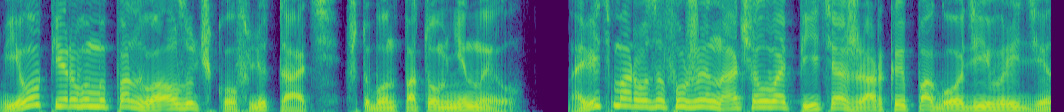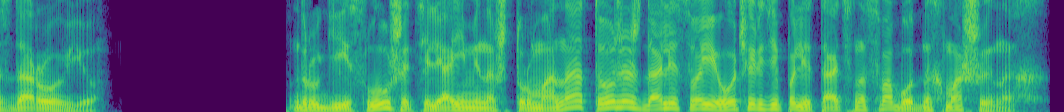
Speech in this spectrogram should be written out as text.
Его первым и позвал Зучков летать, чтобы он потом не ныл. А ведь Морозов уже начал вопить о жаркой погоде и вреде здоровью. Другие слушатели, а именно штурмана, тоже ждали своей очереди полетать на свободных машинах.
